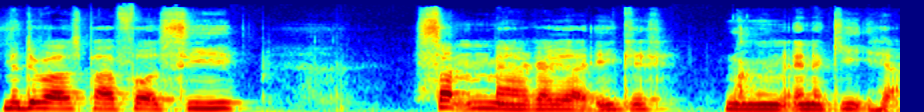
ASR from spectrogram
Men det var også bare for at sige, sådan mærker jeg ikke nogen energi her.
